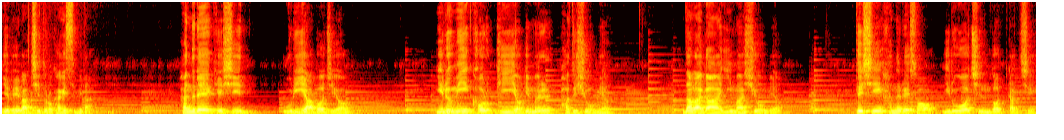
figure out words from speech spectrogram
예배 마치도록 하겠습니다. 하늘에 계신 우리 아버지여 이름이 거룩히 여김을 받으시오며 나라가 임하시오며 뜻이 하늘에서 이루어진 것 같이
